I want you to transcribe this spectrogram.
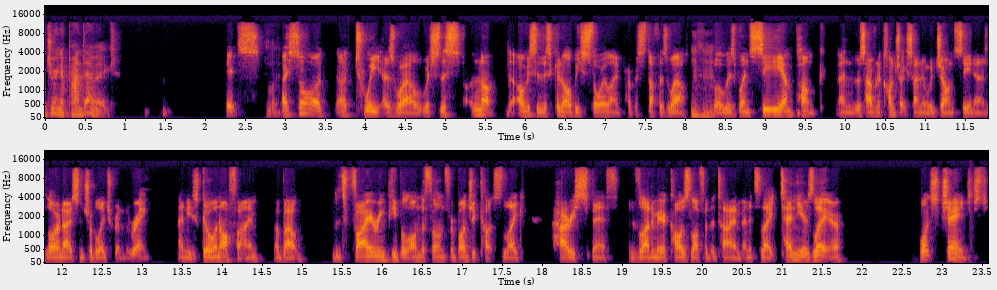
during a pandemic. It's I saw a, a tweet as well, which this not obviously this could all be storyline purpose stuff as well, Mhm. but it was when CM Punk and was having a contract signing with John Cena and Laurinaitis and Triple H were in the ring, and he's going off at him about firing people on the phone for budget cuts like Harry Smith and Vladimir Kozlov at the time, and it's like ten years later, what's changed?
